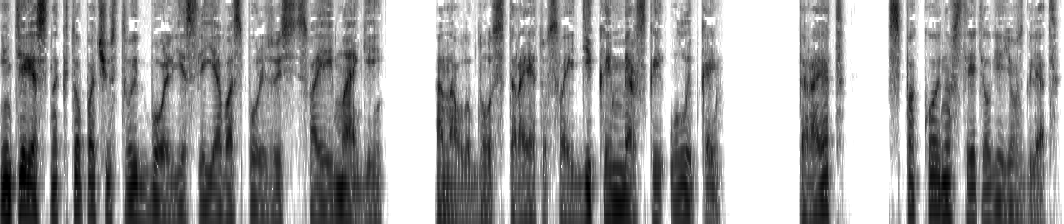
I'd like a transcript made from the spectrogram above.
Интересно, кто почувствует боль, если я воспользуюсь своей магией? Она улыбнулась Тараэту своей дикой мерзкой улыбкой. Тараэт спокойно встретил ее взгляд.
